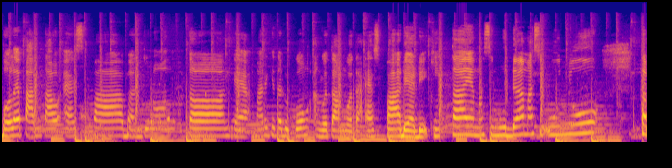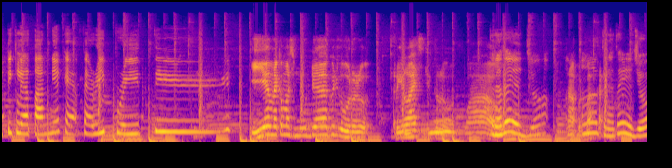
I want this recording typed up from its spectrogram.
boleh pantau Espa bantu nonton. Kayak mari kita dukung anggota-anggota Espa adik-adik kita yang masih muda masih unyu tapi kelihatannya kayak very pretty. Iya, mereka masih muda. Gue juga baru realize gitu loh. Wow. ternyata ya Jo Nah, berbakat. ternyata ya Jo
